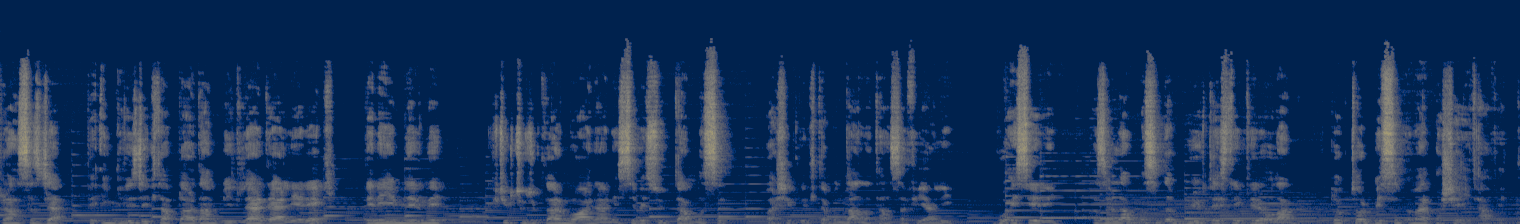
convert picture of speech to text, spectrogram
Fransızca ve İngilizce kitaplardan bilgiler derleyerek deneyimlerini Küçük Çocuklar Muayenehanesi ve Süt Damlası başlıklı kitabında anlatan Safiye Ali, bu eseri hazırlanmasında büyük destekleri olan Doktor Besim Ömer Paşa'ya ithaf etti.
